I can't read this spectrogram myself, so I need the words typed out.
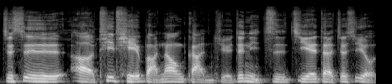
就是呃踢铁板那种感觉，就你直接的，就是有。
